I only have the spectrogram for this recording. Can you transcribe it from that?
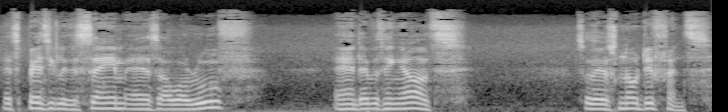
That's basically the same as our roof and everything else. So there's no difference.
